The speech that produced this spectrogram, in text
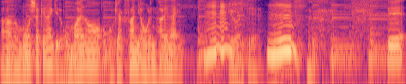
あの申し訳ないけどお前のお客さんには俺なれないって言われて、うん。で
